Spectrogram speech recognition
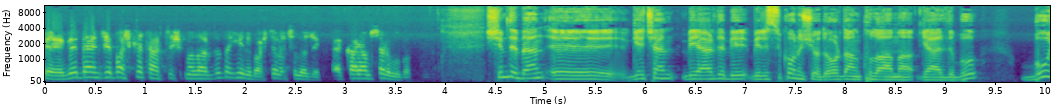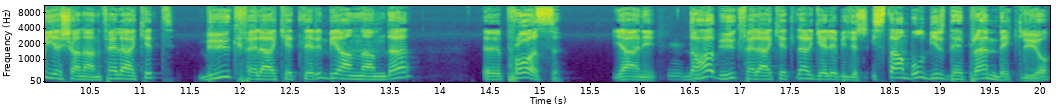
Ee, ve bence başka tartışmalarda da yeni baştan açılacak. Ben karamsarım bu bakımdan. Şimdi ben e, geçen bir yerde bir birisi konuşuyordu. Oradan kulağıma geldi bu. Bu yaşanan felaket büyük felaketlerin bir anlamda e, provası. Yani daha büyük felaketler gelebilir. İstanbul bir deprem bekliyor.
